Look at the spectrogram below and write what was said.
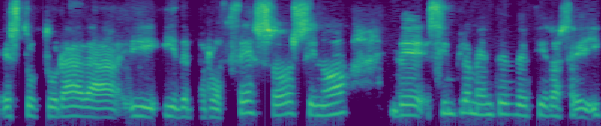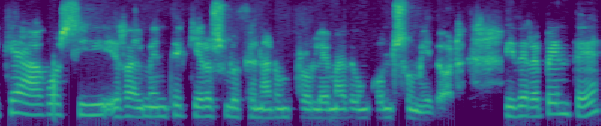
estructurada y, de proceso, sino de simplemente decir así, ¿y qué hago si realmente quiero solucionar un problema de un consumidor? Y de repente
